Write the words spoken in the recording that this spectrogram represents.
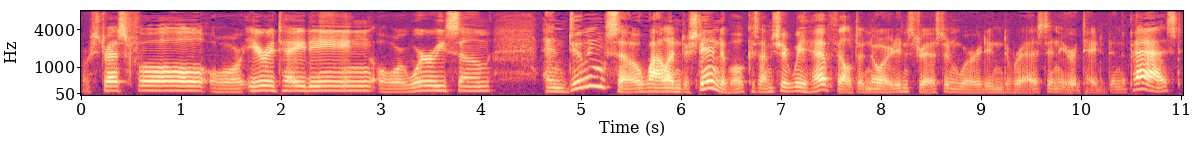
or stressful or irritating or worrisome. And doing so, while understandable, because I'm sure we have felt annoyed and stressed and worried and depressed and irritated in the past,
